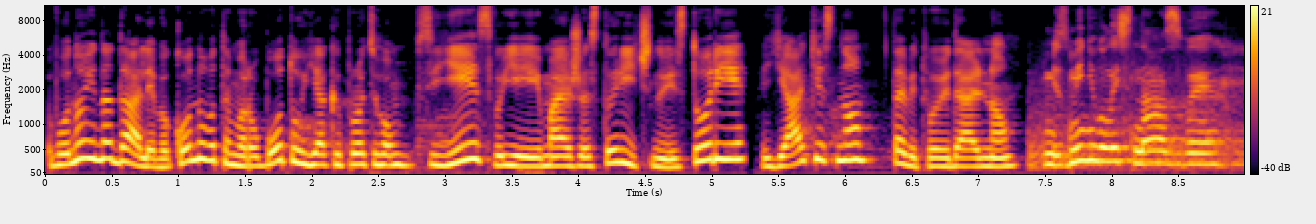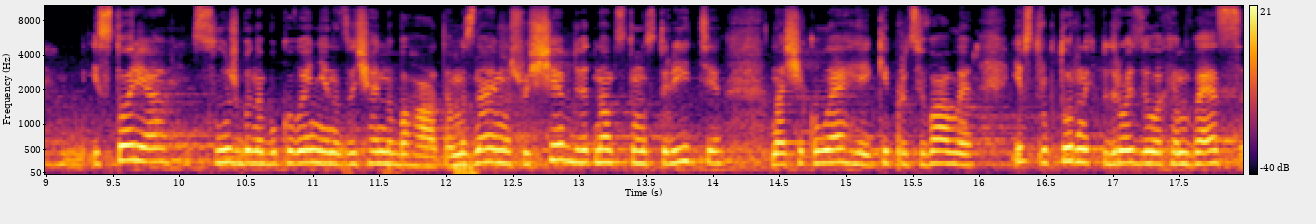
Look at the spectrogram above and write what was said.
воно і надалі виконуватиме роботу, як і протягом всієї своєї майже сторічної історії, якісно та відповідально. Змінювались назви. Історія служби на Буковині надзвичайно багата. Ми знаємо, що ще в 19 столітті наші колеги, які працювали і в структурних підрозділах МВС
